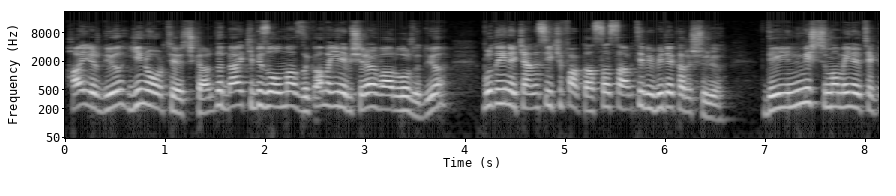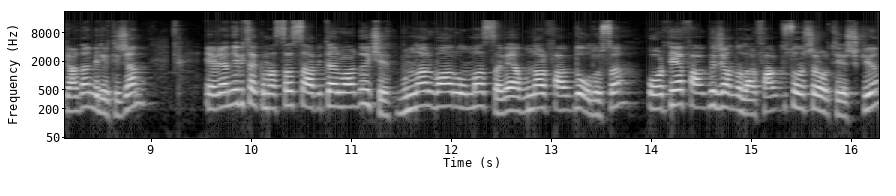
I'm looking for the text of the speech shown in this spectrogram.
Hayır diyor yine ortaya çıkardı. Belki biz olmazdık ama yine bir şeyler var olurdu diyor. Burada yine kendisi iki farklı hassas sabiti birbiriyle karıştırıyor. Değinmiştim ama yine tekrardan belirteceğim. Evrende bir takım hassas sabitler vardır ki bunlar var olmazsa veya bunlar farklı olursa ortaya farklı canlılar, farklı sonuçlar ortaya çıkıyor.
